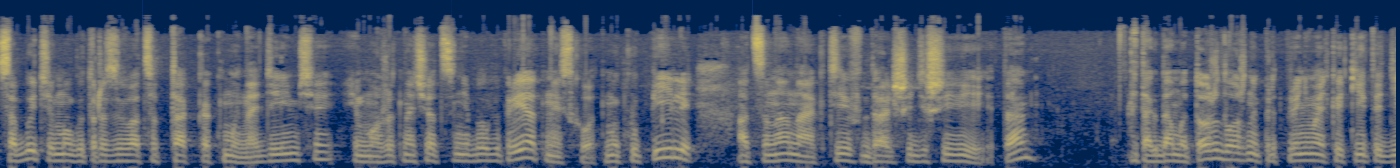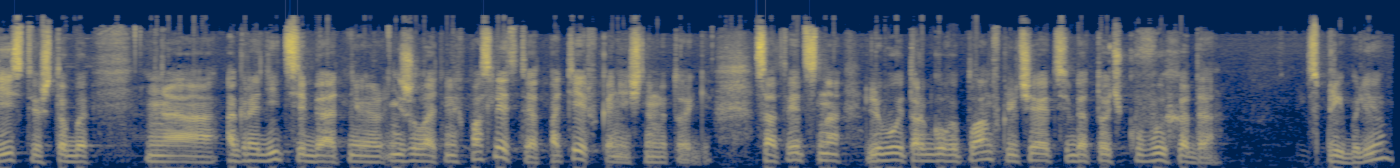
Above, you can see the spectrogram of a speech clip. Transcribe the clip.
события могут развиваться так, как мы надеемся, и может начаться неблагоприятный исход. Мы купили, а цена на актив дальше дешевеет. Да? И тогда мы тоже должны предпринимать какие-то действия, чтобы э, оградить себя от не- нежелательных последствий, от потерь в конечном итоге. Соответственно, любой торговый план включает в себя точку выхода с прибылью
